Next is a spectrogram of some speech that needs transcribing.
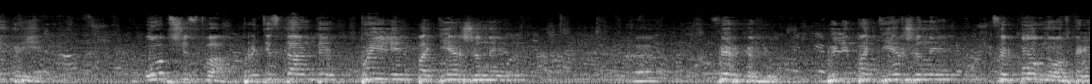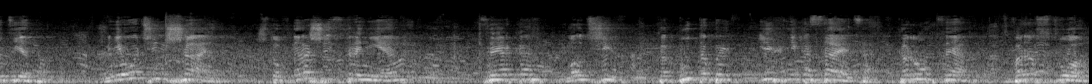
Венгрии общество, протестанты были поддержаны э, церковью, были поддержаны церковным авторитетом. Мне очень жаль, что в нашей стране церковь молчит, как будто бы их не касается. Коррупция, воровство,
